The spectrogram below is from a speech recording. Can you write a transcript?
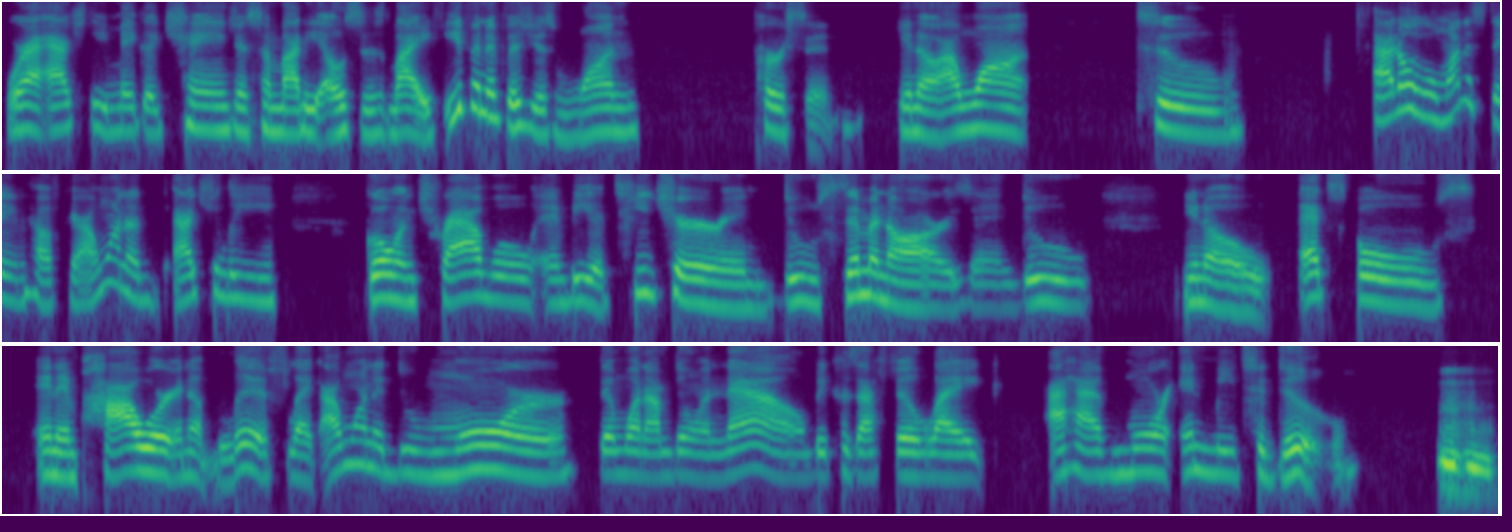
where I actually make a change in somebody else's life, even if it's just one person. You know, I want to. I don't even want to stay in healthcare. I want to actually go and travel and be a teacher and do seminars and do, you know, expos and empower and uplift. Like I want to do more than what I'm doing now because I feel like I have more in me to do. Mhm.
